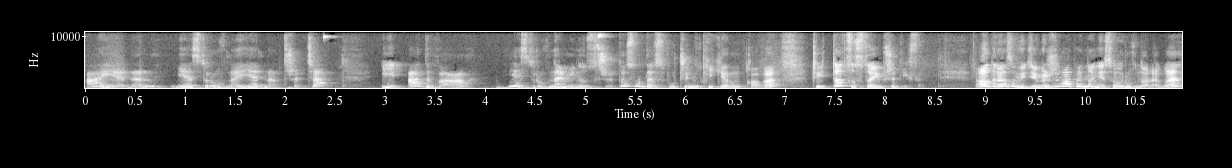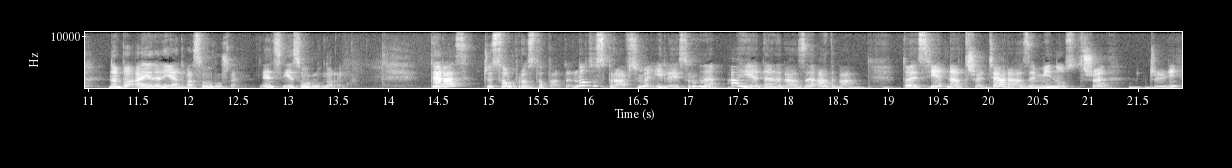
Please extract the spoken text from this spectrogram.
a1 jest równe 1 trzecia i a2 jest równe minus 3. To są te współczynniki kierunkowe, czyli to, co stoi przed x. Od razu widzimy, że na pewno nie są równoległe, no bo a1 i a2 są różne, więc nie są równoległe. Teraz, czy są prostopadłe? No to sprawdźmy, ile jest równe a1 razy a2. To jest 1 trzecia razy minus 3, czyli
